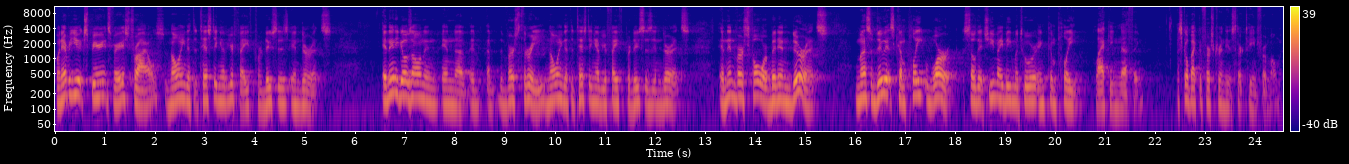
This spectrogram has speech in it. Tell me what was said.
whenever you experience various trials, knowing that the testing of your faith produces endurance. And then he goes on in, in, uh, in, uh, in, verse 3 knowing that the testing of your faith produces endurance. And then verse 4 but endurance must do its complete work so that you may be mature and complete, lacking nothing. Let's go back to 1 Corinthians 13 for a moment.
